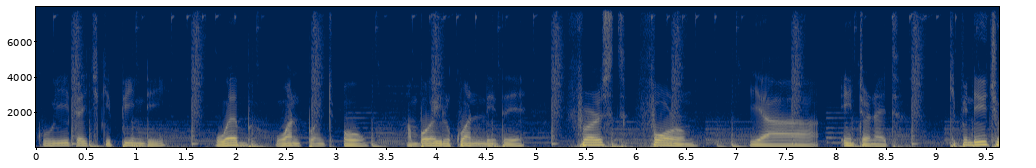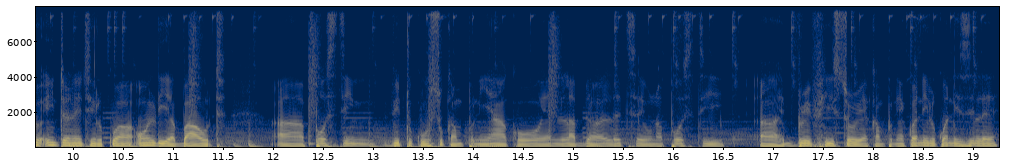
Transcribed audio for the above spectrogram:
kuiita hichi kipindi web 1.0 ambayo ilikuwa ni the first forum ya internet. Kipindi hicho internet ilikuwa only about uh, posting vitu kuhusu kampuni yako yani labda let's say unaposti uh, brief history ya kampuni yako. Yani ilikuwa ni zile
